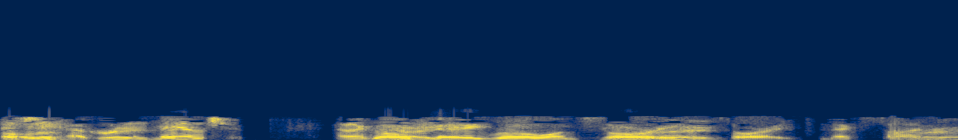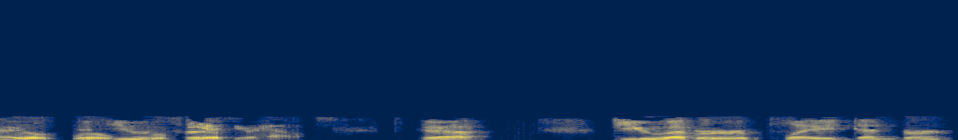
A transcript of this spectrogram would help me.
And Oh, she has great. a mansion. And I go, Nice. "Okay, Ro, I'm sorry. Right. I'm sorry. Next time right. we'll we'll we'll be at your house." Yeah. Do you ever play Denver?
